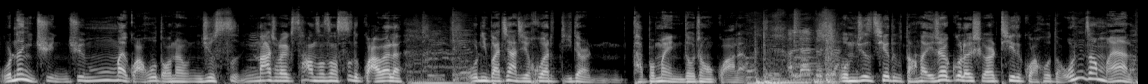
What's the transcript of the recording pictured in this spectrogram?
我说那你去你去卖刮胡刀那你就试，你拿出来蹭蹭蹭试的刮完了，我说你把价钱换的低点儿，他不卖你都让我刮了。我们就是前头等他，一阵过来手上提的刮胡刀，我说你咋卖了？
